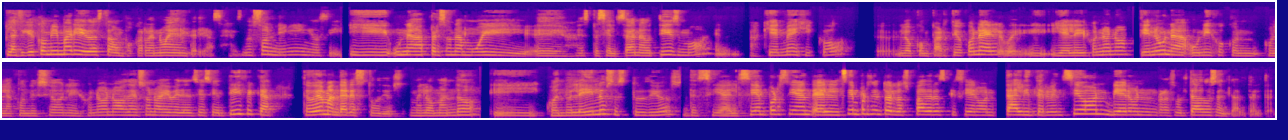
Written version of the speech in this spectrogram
platiqué con mi marido estaba un poco renuente, ya sabes, no son niños y, y una persona muy eh, especializada en autismo aquí en México lo compartió con él y, él le dijo, no, no, tiene una, un hijo con, con, la condición, le dijo, no, no, de eso no hay evidencia científica, te voy a mandar estudios. Me lo mandó y cuando leí los estudios decía el 100%, el 100% de los padres que hicieron tal intervención vieron resultados en tal, tal, tal.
